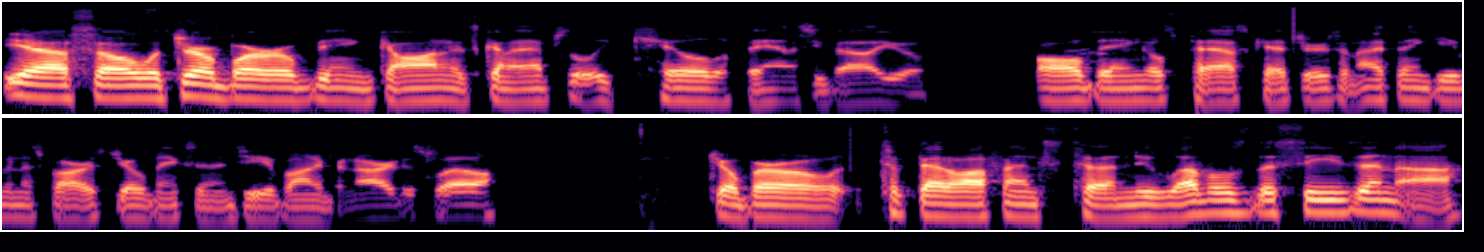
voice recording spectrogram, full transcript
Yeah, so with Joe Burrow being gone, it's going to absolutely kill the fantasy value of all Bengals pass catchers, and I think even as far as Joe Mixon and Giovanni Bernard as well. Joe Burrow took that offense to new levels this season. Uh,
